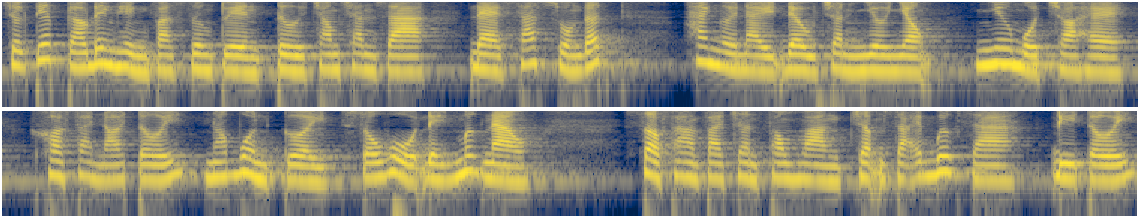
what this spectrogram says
trực tiếp kéo Đinh Hình và Dương Tuyền từ trong chăn ra, đè sát xuống đất. Hai người này đều trần nhơ nhộng, như một trò hề, khỏi phải nói tới, nó buồn cười, xấu hổ đến mức nào. Sở Phàm và Trần Phong Hoàng chậm rãi bước ra, đi tới.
